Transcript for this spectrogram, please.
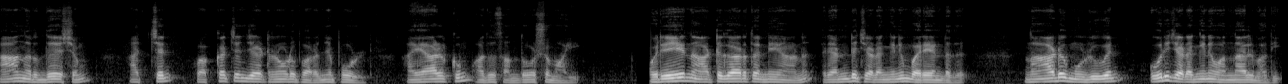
ആ നിർദ്ദേശം അച്ഛൻ വക്കച്ചൻ ചേട്ടനോട് പറഞ്ഞപ്പോൾ അയാൾക്കും അത് സന്തോഷമായി. ഒരേ നാട്ടുകാർ തന്നെയാണ് രണ്ട് ചടങ്ങിനും വരേണ്ടത്. നാട് മുഴുവൻ ഒരു ചടങ്ങിന് വന്നാൽ മതി.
